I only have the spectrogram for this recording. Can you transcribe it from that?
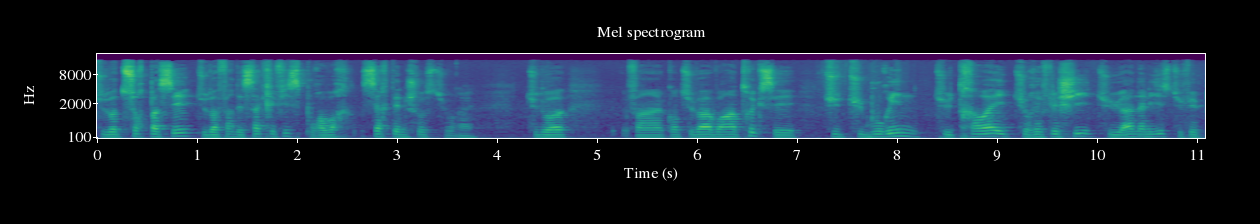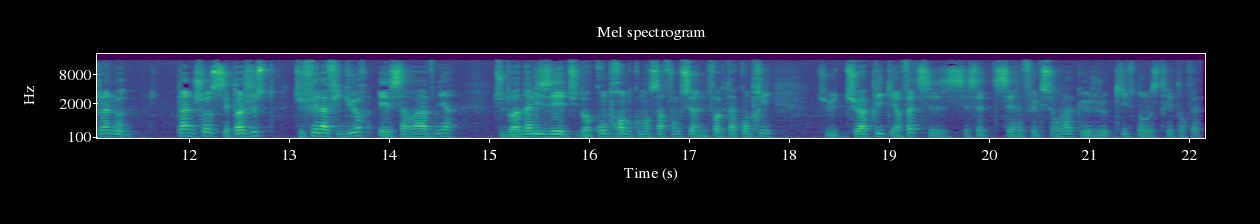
tu dois te surpasser tu dois faire des sacrifices pour avoir certaines choses tu vois Ouais. tu dois enfin quand tu vas avoir un truc c'est tu, tu bourrines tu travailles tu réfléchis tu analyses tu fais plein de plein de choses c'est pas juste tu fais la figure et ça va venir tu dois analyser tu dois comprendre comment ça fonctionne une fois que tu as compris tu, tu appliques et en fait c'est cette- ces réflexions là que je kiffe dans le street en fait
